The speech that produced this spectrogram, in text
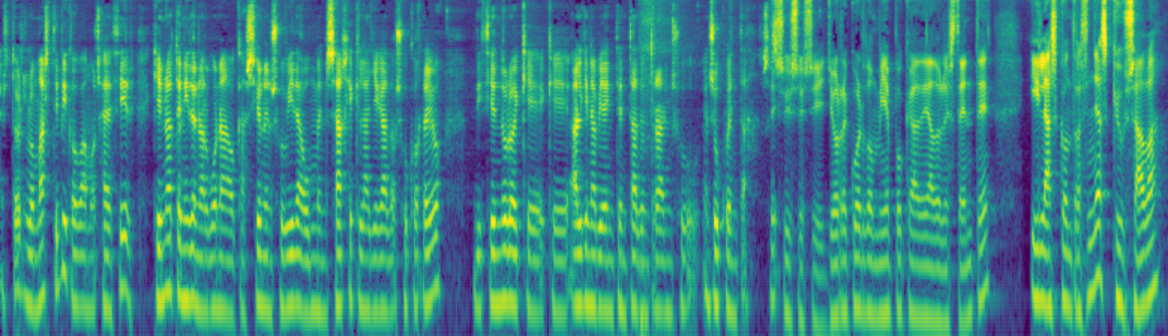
esto es lo más típico, vamos a decir. ¿Quién no ha tenido en alguna ocasión en su vida un mensaje que le ha llegado a su correo diciéndolo que, que alguien había intentado entrar en su, en su cuenta? ¿sí? sí, sí, sí. Yo recuerdo mi época de adolescente y las contraseñas que usaba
